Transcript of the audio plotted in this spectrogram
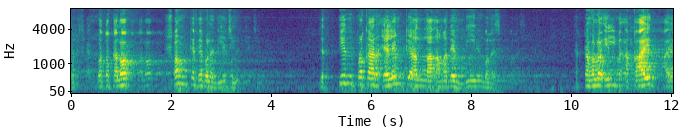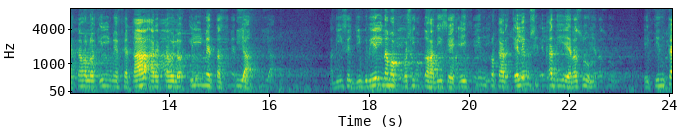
করেছি। গতকালও সংক্ষেপে বলে দিয়েছি। তিন প্রকার এলেমকে আল্লাহ আমাদের দিন বলেছেন। একটা হলো ইলমে আকাইদ আর একটা হলো ইলমে ফেকা আর একটা হলো ইলমে তাসকিয়া হাদিসে জিবরিল নামক প্রসিদ্ধ হাদিসে এই তিন প্রকার এলেম শিক্ষা দিয়ে এই তিনটা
